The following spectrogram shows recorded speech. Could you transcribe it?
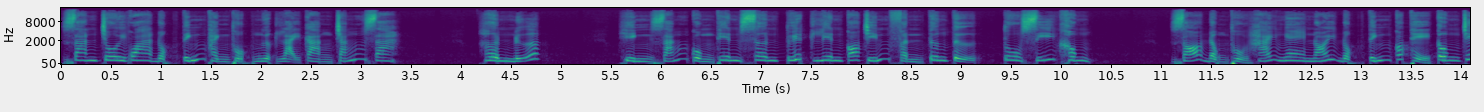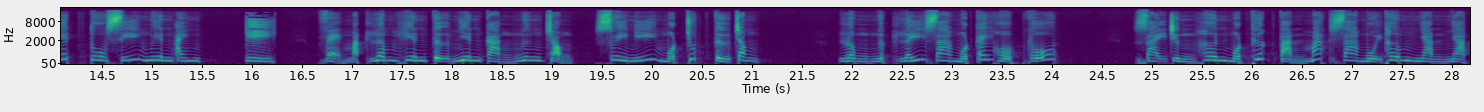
Gian trôi qua độc tính thành thục ngược lại càng trắng ra. Hơn nữa, hình dáng cùng thiên sơn tuyết liên có 9 phần tương tự, tu sĩ không. Gió động thủ hái nghe nói độc tính có thể công chết tu sĩ Nguyên Anh. Kỳ, vẻ mặt Lâm Hiên tự nhiên càng ngưng trọng, suy nghĩ một chút từ trong. Lồng ngực lấy ra một cái hộp gỗ. Dài chừng hơn một thước tản mát ra mùi thơm nhàn nhạt.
